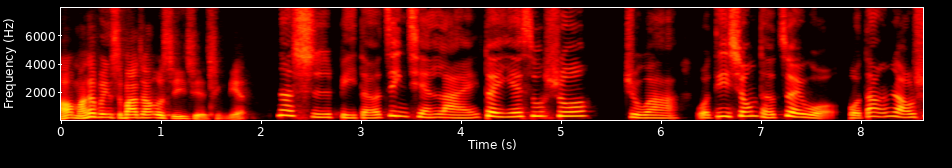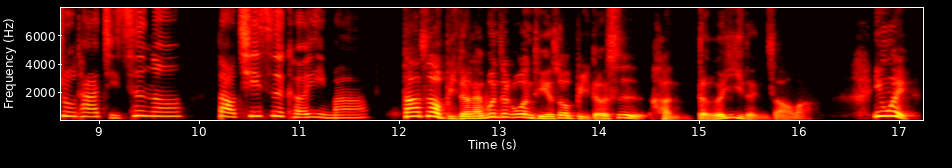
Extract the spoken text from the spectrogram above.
好，马太福音十八章二十一节，请念。那时彼得进前来对耶稣说：“主啊，我弟兄得罪我，我当饶恕他几次呢？到七次可以吗？”大家知道彼得来问这个问题的时候，彼得是很得意的，你知道吗？因为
